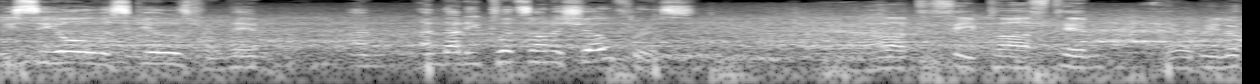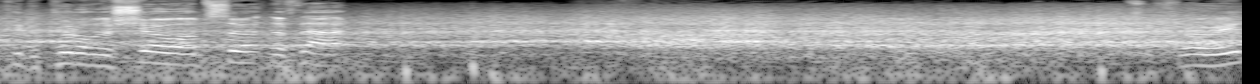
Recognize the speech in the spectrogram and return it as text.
we see all the skills from him and, and that he puts on a show for us. Yeah, hard to see past him. He'll be looking to put on a show, I'm certain of that. Throw in.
